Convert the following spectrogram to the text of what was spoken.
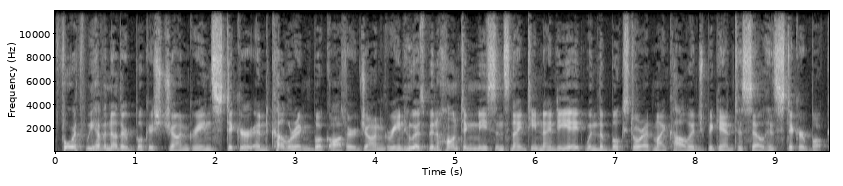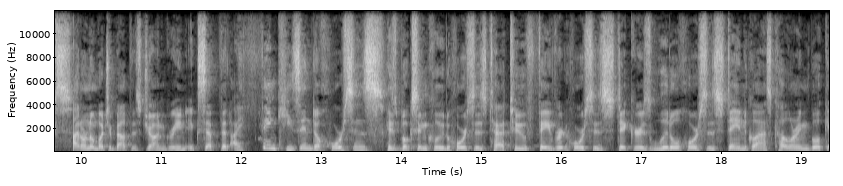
Fourth, we have another bookish John Green, sticker and coloring book author John Green, who has been haunting me since 1998 when the bookstore at my college began to sell his sticker books. I don't know much about this John Green except that I think he's into horses. His books include Horses Tattoo, Favorite Horses Stickers, Little Horses Stained Glass Coloring Book,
